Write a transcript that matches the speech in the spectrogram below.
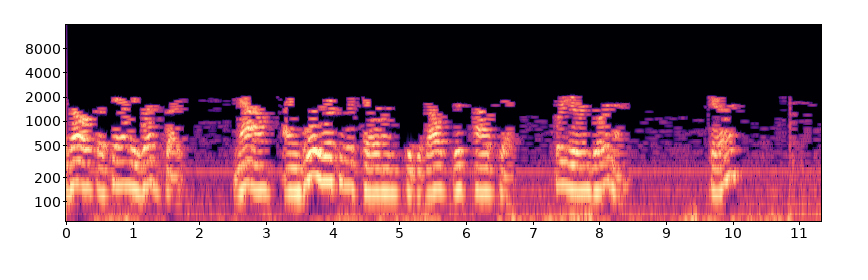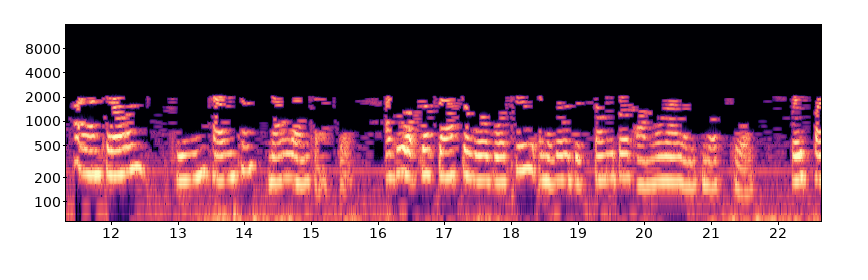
develop a family website. Now, I enjoy working with Carolyn to develop this podcast for your enjoyment. Carolyn? Hi, I'm Carolyn Jean Harrington, now Lancaster. I grew up just after World War II in the village of Stony Brook on Long Island's North Shore raised by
